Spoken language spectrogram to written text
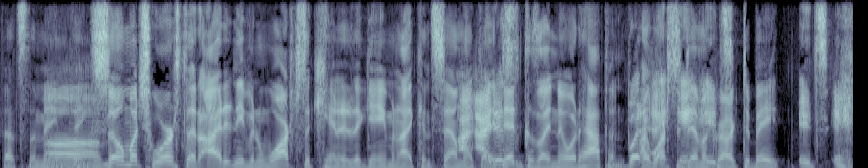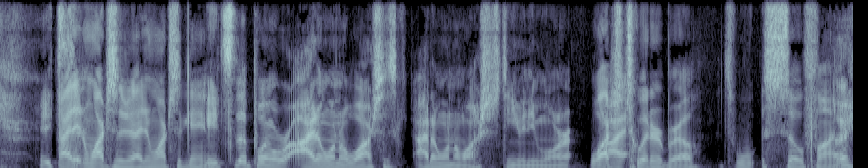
That's the main Um, thing. So much worse that I didn't even watch the Canada game, and I can sound like I- I, I did because I know what happened. But I watched the Democratic it's- debate. It's, it's I didn't watch the I didn't watch the game. It's to the point where I don't want to watch this. I don't want to watch this team anymore. Watch Twitter, bro. It's w- so fun.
